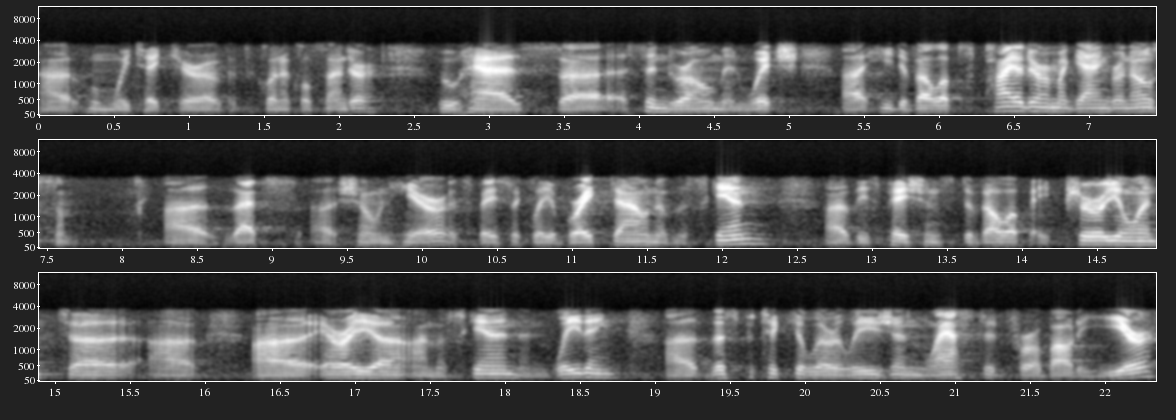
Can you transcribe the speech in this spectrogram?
uh, whom we take care of at the clinical center, who has uh, a syndrome in which he develops pyoderma gangrenosum. that's shown here. It's basically a breakdown of the skin. These patients develop a purulent area on the skin and bleeding. Uh, this particular lesion lasted for about a year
